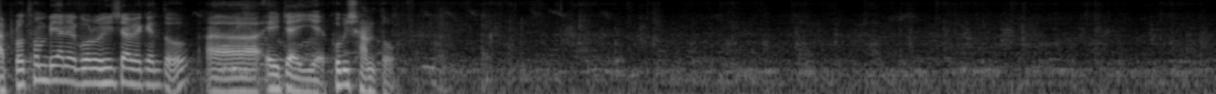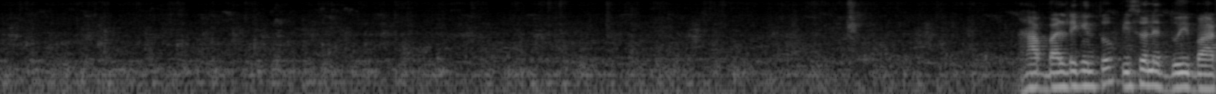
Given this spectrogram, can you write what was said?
আর প্রথম বিয়ানের গরু হিসাবে কিন্তু আহ, এইটাই ইয়ে খুবই শান্ত। হাফ বাল্টি কিন্তু পিছনের দুই বার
